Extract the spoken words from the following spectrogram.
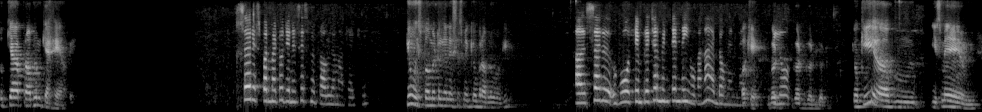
तो क्या प्रॉब्लम क्या है यहाँ पे? सर स्पर्मेटोजेनेसिस में प्रॉब्लम आ जाएगी। क्यों स्पर्मेटोजेनेसिस में क्यों प्रॉब्लम होगी? सर वो टेम्परेचर मेंटेन नहीं होगा ना एब्डोमेन में। Okay good good good good क्योंकि uh, इसमें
